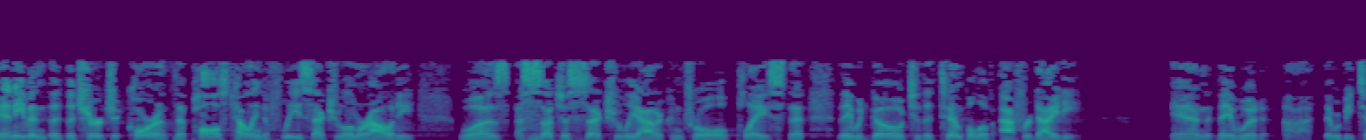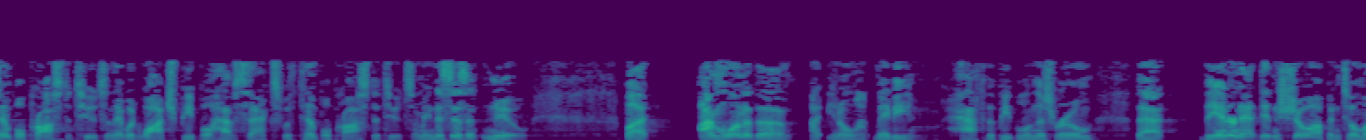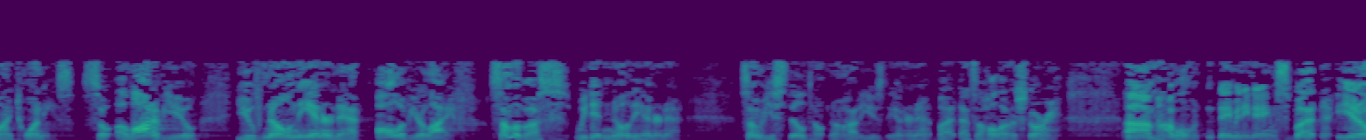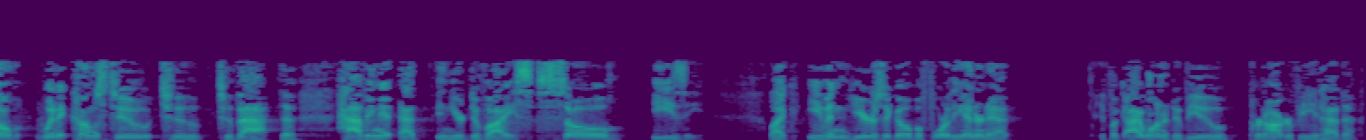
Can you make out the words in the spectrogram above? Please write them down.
And even the, church at Corinth that Paul's telling to flee sexual immorality was a, such a sexually out of control place that they would go to the temple of Aphrodite and they would uh, there would be temple prostitutes and they would watch people have sex with temple prostitutes. I mean, this isn't new. But I'm one of the, you know, maybe half the people in this room that the internet didn't show up until my 20s. So a lot of you, you've known the internet all of your life. Some of us, we didn't know the internet. Some of you still don't know how to use the internet, but that's a whole other story. Um, I won't name any names, but you know, when it comes to to to that, the having it at in your device so easy like even years ago before the internet, if a guy wanted to view pornography, he'd had to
